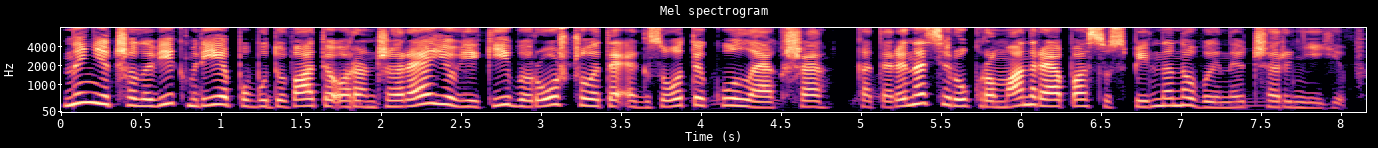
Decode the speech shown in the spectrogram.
Нині чоловік мріє побудувати оранжерею, в якій вирощувати екзотику легше. Катерина Сірук, Роман Репа, Суспільне новини, Чернігів.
